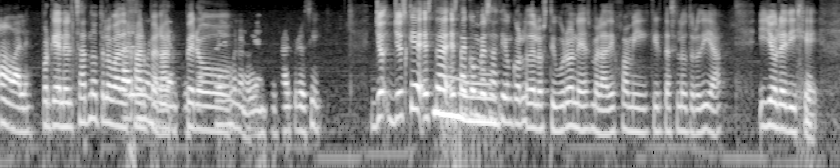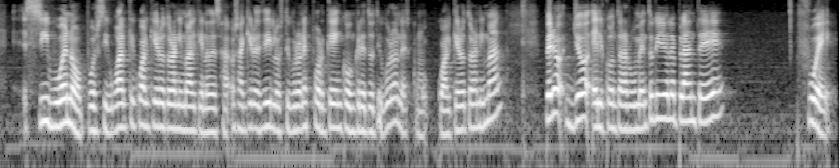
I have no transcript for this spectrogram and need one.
Ah, vale. Porque en el chat no te lo va a dejar pegar, pero... Bueno, lo voy a empezar, pero sí. Yo, yo es que esta, esta mm. conversación con lo de los tiburones me la dijo a mí Kirtas el otro día y yo le dije, sí, bueno, pues igual que cualquier otro animal que no desarrolla, o sea, quiero decir, los tiburones, ¿por qué en concreto tiburones? Como cualquier otro animal. Pero yo, el contraargumento que yo le planteé fue,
